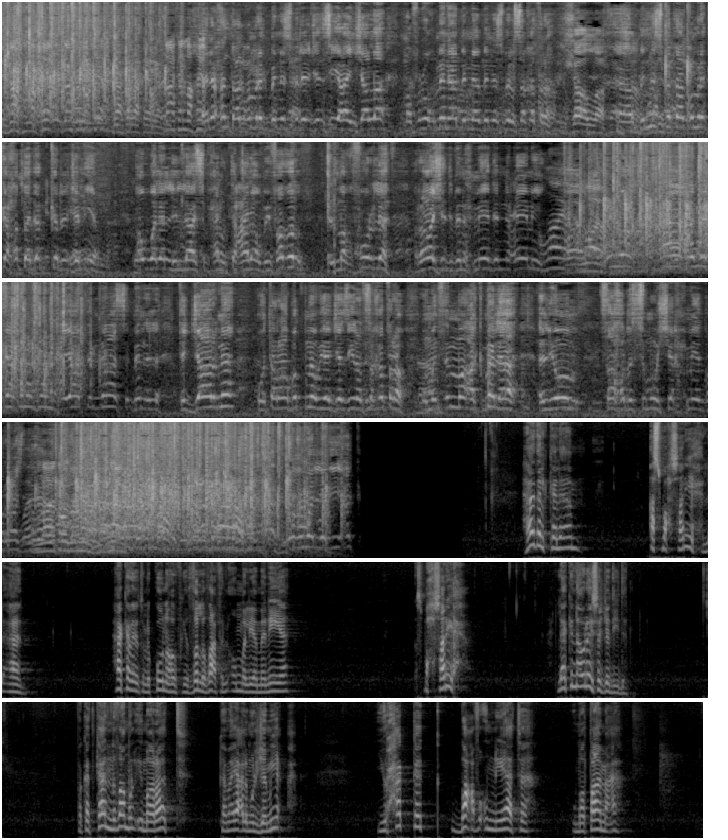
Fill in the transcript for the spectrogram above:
جزاك الله خير جزاك الله خير. جزاك الله خير. جزاك الله خير. نحن طال عمرك بالنسبة للجنسية هاي إن شاء الله مفروغ منها بالنسبة لسقطرة. إن شاء الله. آه، بالنسبة طال عمرك أحب أذكر الجميع. اولا لله سبحانه وتعالى وبفضل المغفور له. راشد بن حميد النعيمي. الله الله حياة الناس من تجارنا وترابطنا ويا جزيرة سقطرة. ومن ثم أكملها اليوم صاحب السمو الشيخ حميد بن راشد. الله يطول عمره وهو الذي هذا الكلام أصبح صريح الآن. هكذا يطلقونه في ظل ضعف الأمة اليمنية. أصبح صريح. لكنه ليس جديدا. فقد كان نظام الإمارات كما يعلم الجميع يحقق بعض أمنياته ومطامعه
